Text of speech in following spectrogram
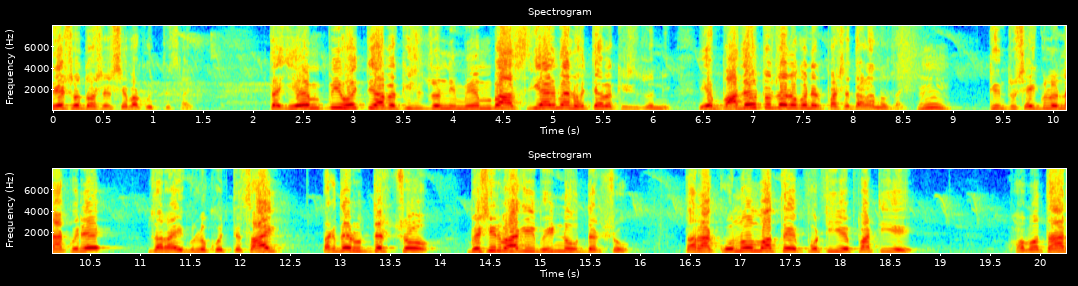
দেশ ও দশের সেবা করতে চায়। তা এমপি হইতে হবে কৃষির জন্য? মেম্বার চেয়ারম্যান হইতে হবে কৃষির জন্য? এ বাদেও তো জনগণের পাশে দাঁড়ানো যায়। হুম? কিন্তু সেইগুলো না করে যারা এগুলো করতে চায় তাদের উদ্দেশ্য বেশিরভাগই ভিন্ন উদ্দেশ্য। তারা কোনো মতে পটিয়ে পাটিয়ে ক্ষমতার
